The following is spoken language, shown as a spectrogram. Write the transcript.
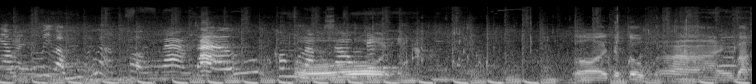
em cũng bị lỏng mũi mà. Không làm sao. Không làm sao Ôi. hết cả. rồi tiếp tục. Hai bạn.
